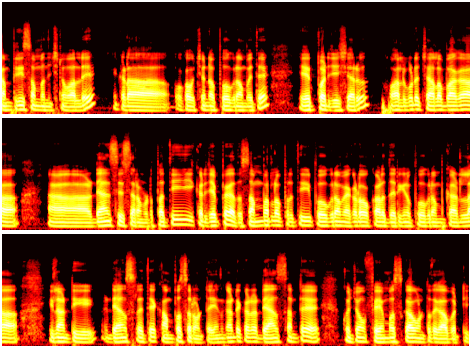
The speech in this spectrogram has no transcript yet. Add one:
కంపెనీకి సంబంధించిన వాళ్ళే. ఇక్కడ ఒక చిన్న ప్రోగ్రామ్ అయితే ఏర్పాటు చేశారు. వాళ్ళు కూడా చాలా బాగా డ్యాన్స్ చేశారన్నమాట. ప్రతి ఇక్కడ చెప్పే కదా సమ్మర్లో ప్రతి ప్రోగ్రామ్ ఎక్కడో ఒక జరిగిన ప్రోగ్రామ్ కాడలా ఇలాంటి డ్యాన్స్లు అయితే కంపల్సరీ ఉంటాయి. ఎందుకంటే ఇక్కడ డ్యాన్స్ అంటే కొంచెం ఫేమస్గా ఉంటుంది కాబట్టి.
